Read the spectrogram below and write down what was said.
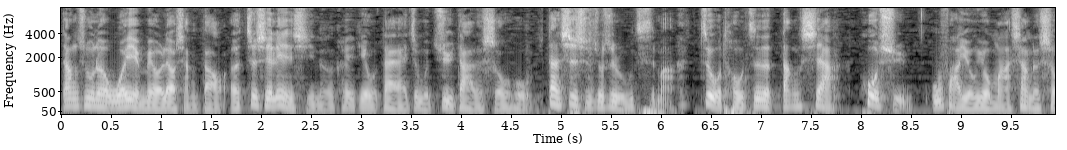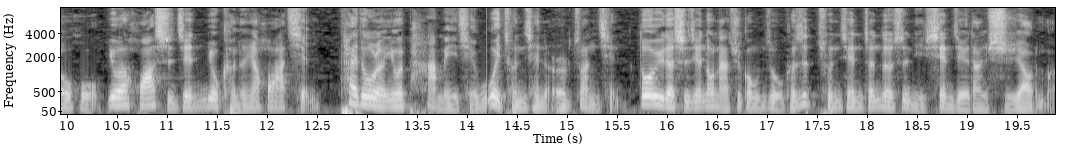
当初呢，我也没有料想到，而这些练习呢，可以给我带来这么巨大的收获。但事实就是如此嘛。自我投资的当下，或许无法拥有马上的收获，又要花时间，又可能要花钱。太多人因为怕没钱，为存钱而赚钱，多余的时间都拿去工作。可是存钱真的是你现阶段需要的吗？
